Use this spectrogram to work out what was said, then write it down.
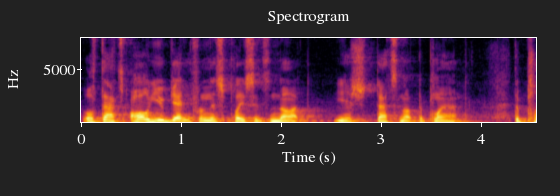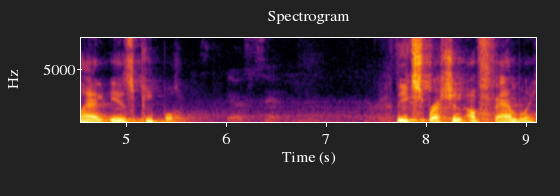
Well, if that's all you're getting from this place, it's not, that's not the plan. The plan is people, the expression of family.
